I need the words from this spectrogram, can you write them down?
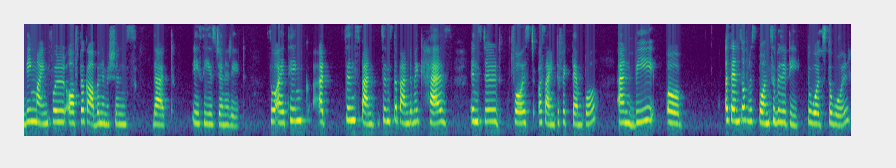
being mindful of the carbon emissions that ACs generate. So, I think at, since, pan, since the pandemic has instilled first a scientific temper and b a sense of responsibility towards the world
